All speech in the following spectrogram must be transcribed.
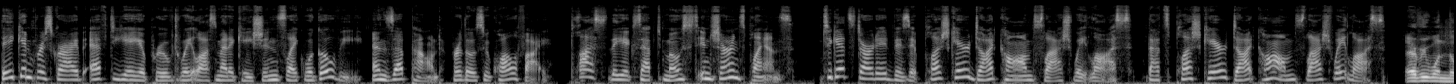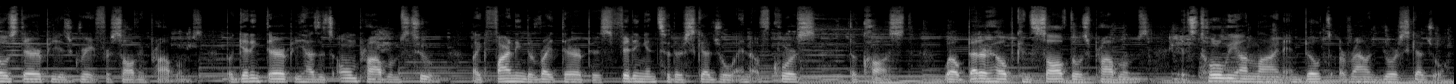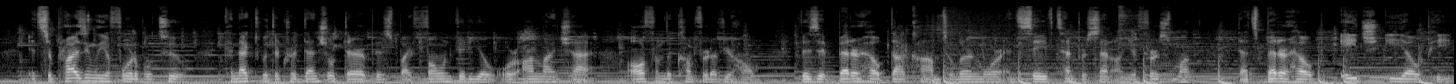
They can prescribe FDA-approved weight loss medications like Wegovy and Zepbound for those who qualify. Plus, they accept most insurance plans. To get started, visit plushcare.com slash weight loss. That's plushcare.com slash weight loss. Everyone knows therapy is great for solving problems, but getting therapy has its own problems too, like finding the right therapist, fitting into their schedule, and of course, the cost. Well, BetterHelp can solve those problems. It's totally online and built around your schedule. It's surprisingly affordable too. Connect with a credentialed therapist by phone, video, or online chat, all from the comfort of your home. Visit betterhelp.com to learn more and save 10% on your first month. That's BetterHelp, H E L P.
